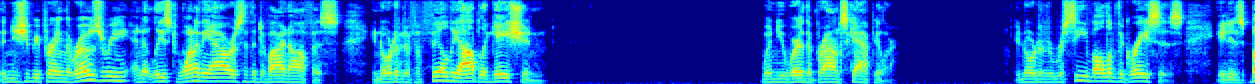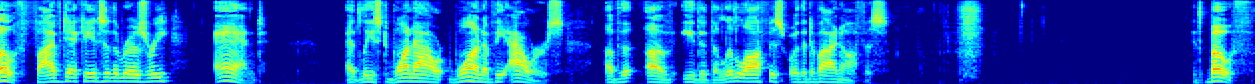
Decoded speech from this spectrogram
then you should be praying the rosary and at least one of the hours of the divine office in order to fulfill the obligation when you wear the brown scapular. In order to receive all of the graces, it is both five decades of the rosary and at least one hour one of the hours of the of either the little office or the divine office. It's both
